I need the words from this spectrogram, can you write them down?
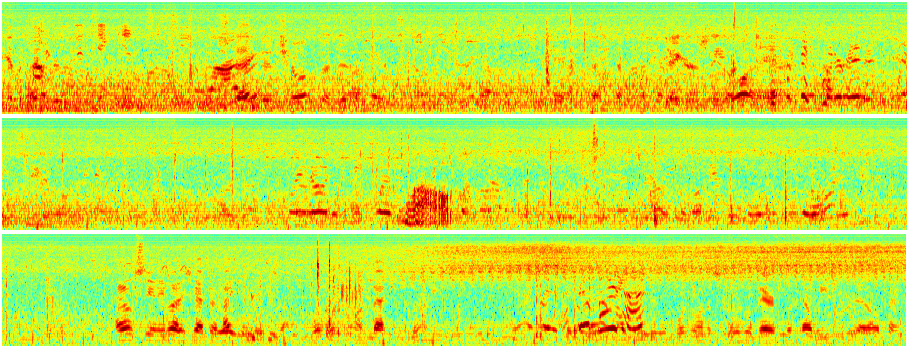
Stag in the picture? the tickets to see what? Stag didn't show up good, did oh, oh, it? Take her to see the wife. Wow. I don't see anybody's got their hiking boots on. We're, we're going back in the movies. We're going to school barefoot. How we used to do that all the time.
